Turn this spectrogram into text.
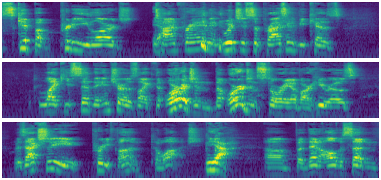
skip a pretty large time frame, which is surprising because, like you said, the intro is like the origin, the origin story of our heroes was actually pretty fun to watch. Yeah, Um, but then all of a sudden,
